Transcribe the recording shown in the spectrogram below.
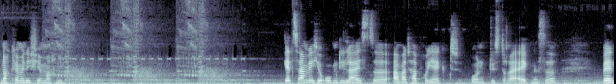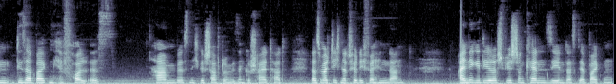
Noch können wir nicht viel machen. Jetzt haben wir hier oben die Leiste Avatar-Projekt und düstere Ereignisse. Wenn dieser Balken hier voll ist, haben wir es nicht geschafft und wir sind gescheitert. Das möchte ich natürlich verhindern. Einige, die das Spiel schon kennen, sehen, dass der Balken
